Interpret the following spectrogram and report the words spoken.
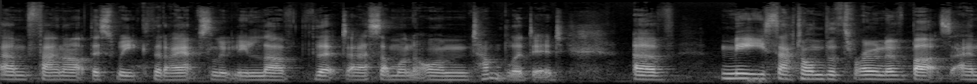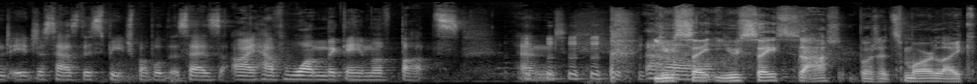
um, fan art this week that I absolutely loved. That uh, someone on Tumblr did of me sat on the throne of butts, and it just has this speech bubble that says, "I have won the game of butts." And You say you say sat, but it's more like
